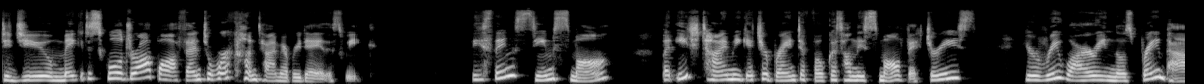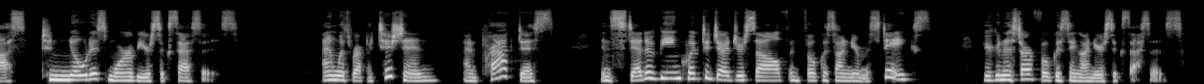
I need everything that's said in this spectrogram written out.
Did you make it to school drop off and to work on time every day this week? These things seem small, but each time you get your brain to focus on these small victories, you're rewiring those brain paths to notice more of your successes. And with repetition and practice, instead of being quick to judge yourself and focus on your mistakes, you're going to start focusing on your successes.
